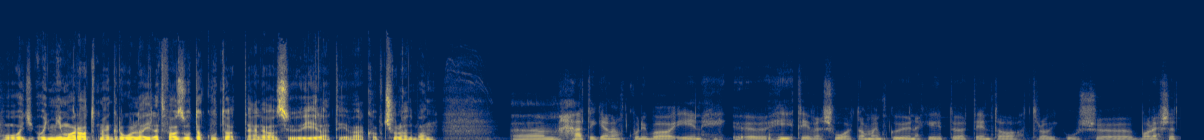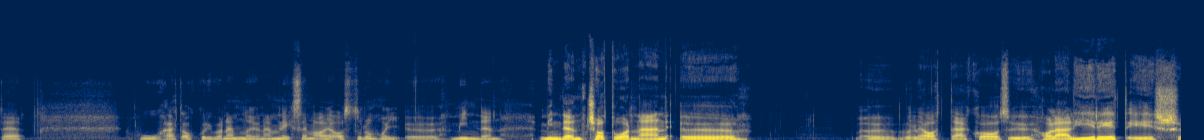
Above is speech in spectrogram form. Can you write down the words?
hogy, hogy mi maradt meg róla, illetve azóta kutattál-e az ő életével kapcsolatban? Hát igen, akkoriban én 7 éves voltam, amikor ő neki történt a tragikus balesete. Hú, hát akkoriban nem nagyon emlékszem. Azt tudom, hogy minden, minden csatornán leadták az ő halálhírét, és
